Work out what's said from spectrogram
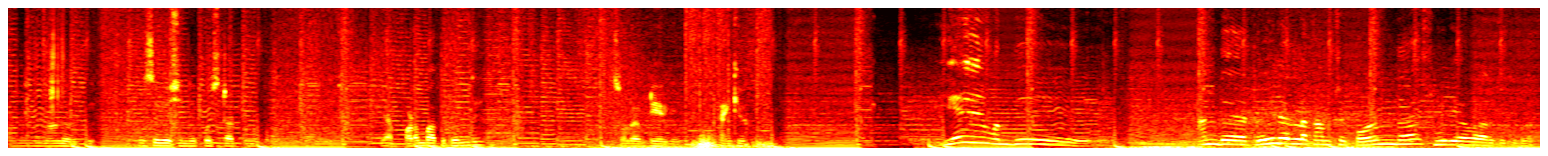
பன்னெண்டு நாள் இருக்குது ரிசர்வேஷன் எப்போ ஸ்டார்ட் பண்ண போகிறோம் ஏன் படம் பார்த்துட்டு வந்து சொல்ல எப்படி இருக்கு. தேங்க்யூ ஏன் வந்து அந்த ட்ரெய்லரில் காமிச்ச குழந்த சூர்யாவாக இருக்கக்கூடாது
